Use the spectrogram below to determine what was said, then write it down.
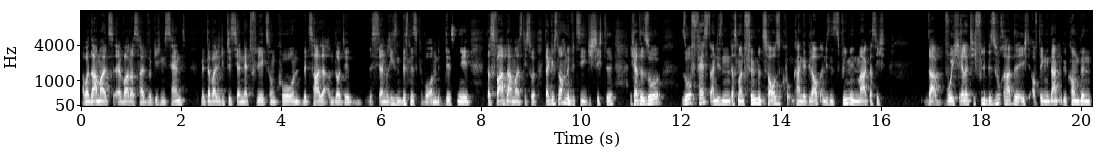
Aber damals äh, war das halt wirklich ein Cent. Mittlerweile gibt es ja Netflix und Co. und bezahle und Leute, das ist ja ein Riesenbusiness geworden mit Disney. Das war damals nicht so. Da gibt's noch eine witzige Geschichte. Ich hatte so, so fest an diesen, dass man Filme zu Hause gucken kann, geglaubt, an diesen Streaming-Markt, dass ich da, wo ich relativ viele Besucher hatte, ich auf den Gedanken gekommen bin,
